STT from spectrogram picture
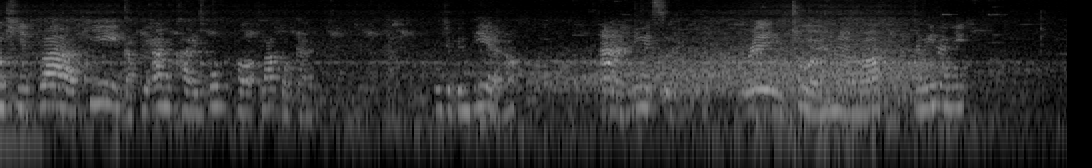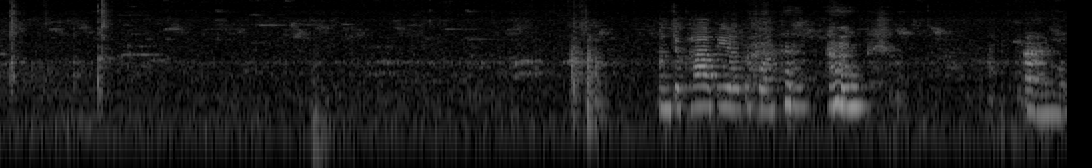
คนคิดว่าพี่กับพี่อ้ำใครพูดเพราะมากกว่ากันคงจะเป็นพี่แหละเนาะ อ่า นี่ไงสวยเรยสวยยังไงวะทางนี้ทางนี้ มันจะฆ่าพี่แล้วทุกคน อ่านี่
